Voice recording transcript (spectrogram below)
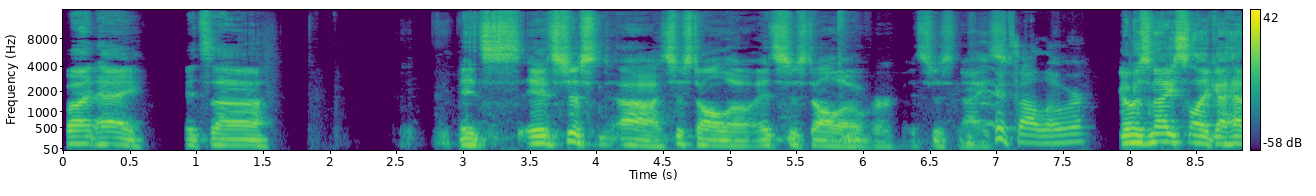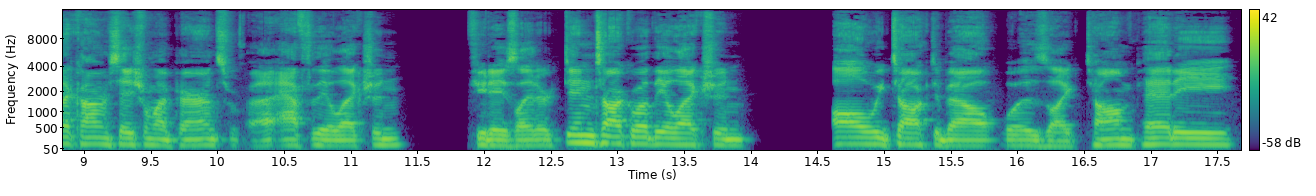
but hey, it's uh, it's it's just uh, it's just all o- it's just all over. It's just nice. It's all over. It was nice. Like I had a conversation with my parents uh, after the election. A few days later, didn't talk about the election. All we talked about was like Tom Petty,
